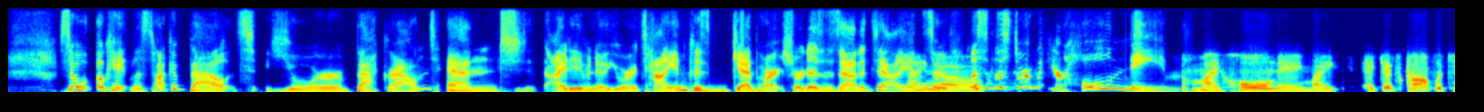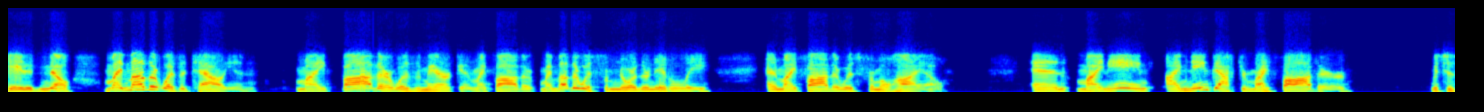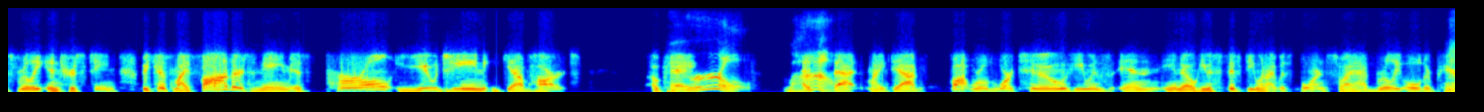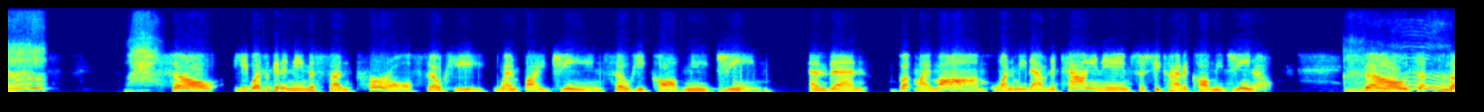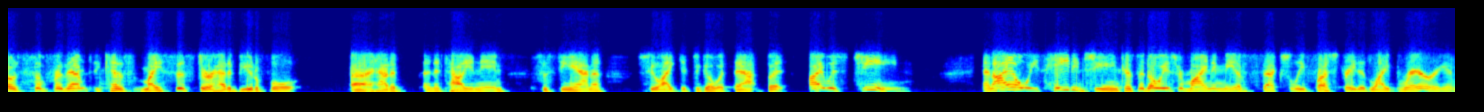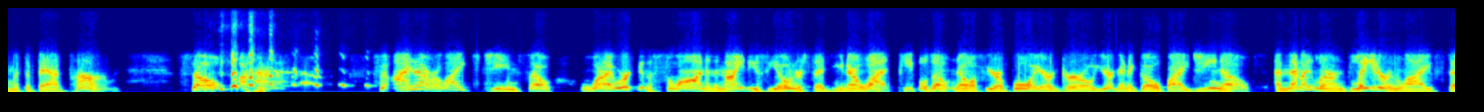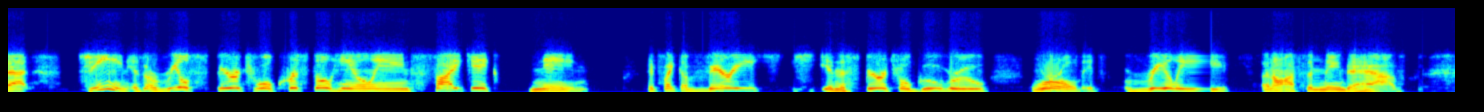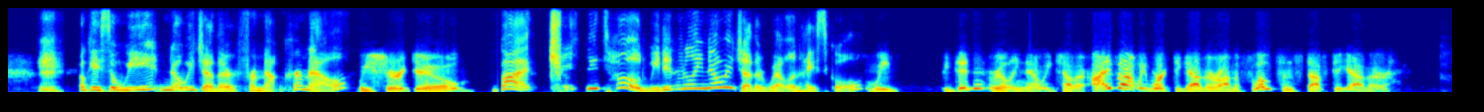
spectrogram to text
So, okay, let's talk about your background. And I didn't even know you were Italian because Gebhardt sure doesn't sound Italian. So let's let's start with your whole name. My whole name. My it gets complicated. No, my mother was Italian my father was American. My father, my mother was from northern Italy, and my father was from Ohio. And my name, I'm named after my father, which is really interesting because my father's name is Pearl Eugene Gebhardt. Okay. Pearl. Wow. It's that my dad fought World War II. He was in, you know, he was 50 when I was born. So I had really older parents. Wow. So he wasn't going to name his son Pearl, so he went by Gene. So he called me Gene. And then, but my mom wanted me to have an Italian name, so she kind of called me Gino. Ah. So, to, so, so for them, because my sister had a beautiful, uh, had a, an Italian name, Sistiana. She liked it to go with that. But I was Gene. And I always hated Gene because it always reminded me of sexually frustrated librarian with a bad perm. So, uh, so I never liked jeans. So when I worked in a salon in the 90s, the owner said, you know what? People don't know if you're a boy or a girl. You're going to go by Gino. And then I learned later in life that Gene is a real spiritual, crystal healing, psychic name. It's like a very, in the spiritual guru world, it's really an awesome name to have okay, so we know each other from Mount Carmel. We sure do. But truth be told, we didn't really know each other well in high school. We we didn't really know each other. I thought we worked together on the floats and stuff together.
